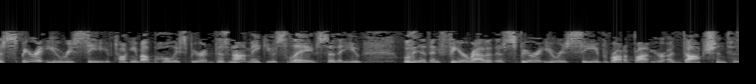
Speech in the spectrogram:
The Spirit you receive, talking about the Holy Spirit, does not make you slaves so that you live in fear. Rather, the Spirit you received brought about your adoption to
